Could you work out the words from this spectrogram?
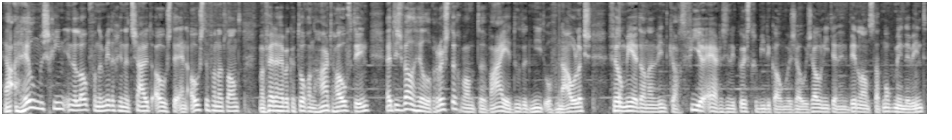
Ja, heel misschien in de loop van de middag in het zuidoosten en oosten van het land. Maar verder heb ik er toch een hard hoofd in. Het is wel heel rustig, want de waaien doet het niet of nauwelijks. Veel meer dan een windkracht 4 ergens in de kustgebieden komen we sowieso niet. En in het binnenland staat nog minder wind.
